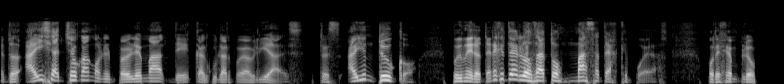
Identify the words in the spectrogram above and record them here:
Entonces, ahí ya chocan con el problema de calcular probabilidades. Entonces, hay un truco. Primero, tenés que tener los datos más atrás que puedas. Por ejemplo,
